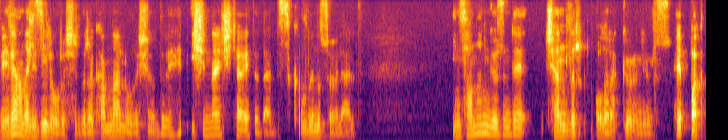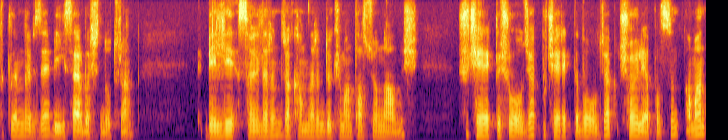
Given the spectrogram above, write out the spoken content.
Veri analiziyle uğraşırdı, rakamlarla uğraşırdı ve hep işinden şikayet ederdi, sıkıldığını söylerdi. İnsanların gözünde Chandler olarak görünüyoruz. Hep baktıklarında bize bilgisayar başında oturan, belli sayıların, rakamların dokümantasyonunu almış. Şu çeyrekte şu olacak, bu çeyrekte bu olacak, şöyle yapılsın. Aman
